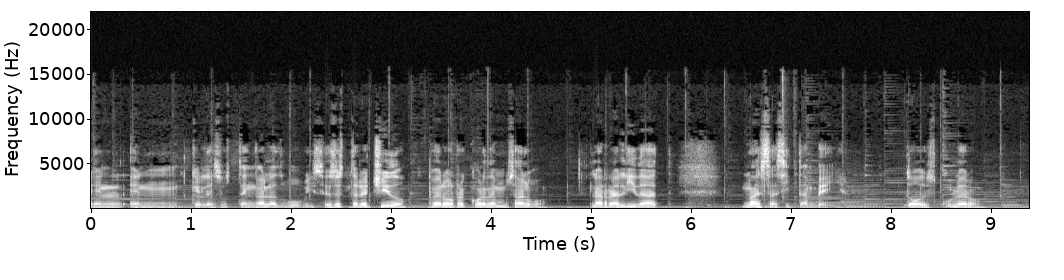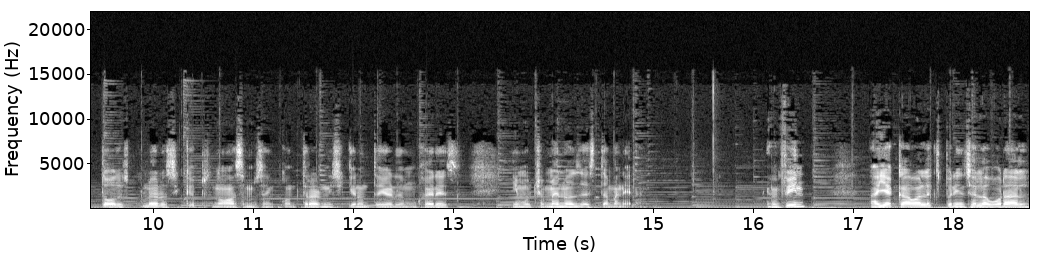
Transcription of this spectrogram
en, que le sostenga las boobies. Eso estaría chido, pero recordemos algo, la realidad no es así tan bella. Todo es culero todo es culero, así que pues no vamos a encontrar ni siquiera un taller de mujeres y mucho menos de esta manera. En fin, ahí acaba la experiencia laboral.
